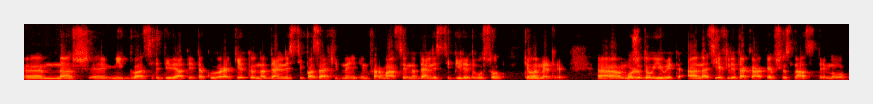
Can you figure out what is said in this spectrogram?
е, наш е, Міг-29 такою ракетою на дальності по західній інформації на дальності біля 200 кілометрів. Е, Можете уявити. А на цих літаках F-16, ну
